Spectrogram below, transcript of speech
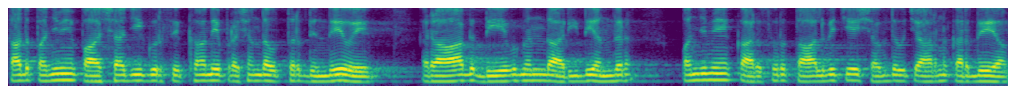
ਤਦ ਪੰਜਵੇਂ ਪਾਤਸ਼ਾਹ ਜੀ ਗੁਰਸਿੱਖਾਂ ਦੇ ਪ੍ਰਸ਼ਨ ਦਾ ਉੱਤਰ ਦਿੰਦੇ ਹੋਏ ਰਾਗ ਦੇਵ ਗੰਧਾਰੀ ਦੇ ਅੰਦਰ ਪੰਜਵੇਂ ਘਰ ਸੁਰ ਤਾਲ ਵਿੱਚ ਇਹ ਸ਼ਬਦ ਉਚਾਰਨ ਕਰਦੇ ਆ।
